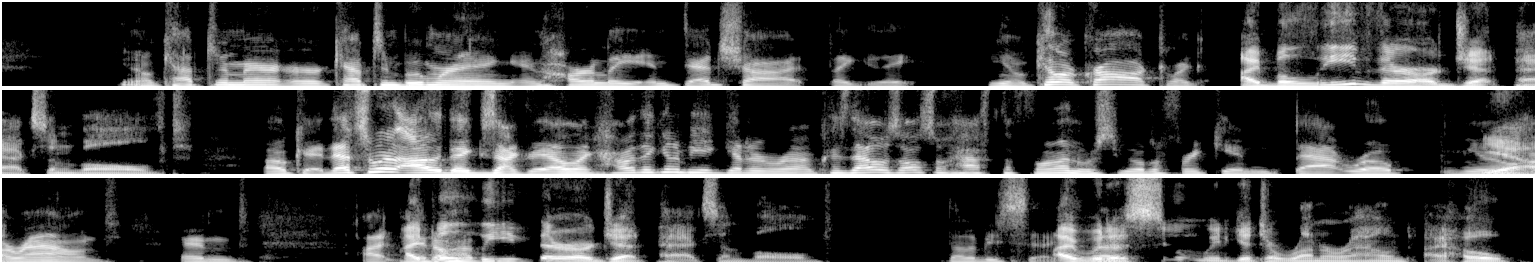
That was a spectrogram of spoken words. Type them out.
you know Captain America or Captain Boomerang and Harley and Deadshot like they you know Killer Croc like I believe there are jetpacks involved. Okay, that's what I would exactly. I was like, how are they going to be getting around? Because that was also half the fun was to be able to freaking bat rope, you know, Yeah. around. And I, I don't have- believe there are jetpacks involved. that'll be sick. I would But assume we'd get to run around. I hope.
